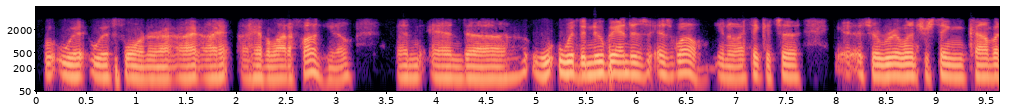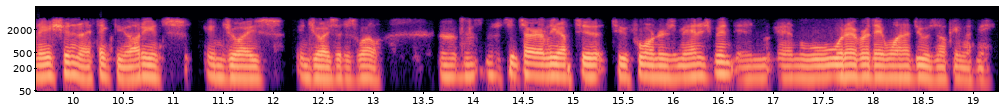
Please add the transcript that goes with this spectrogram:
with with Foreigner. I, I I have a lot of fun, you know, and and uh, w- with the new band as as well. You know, I think it's a it's a real interesting combination, and I think the audience enjoys enjoys it as well. Uh, it's entirely up to to Foreigners management, and and whatever they want to do is okay with me.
